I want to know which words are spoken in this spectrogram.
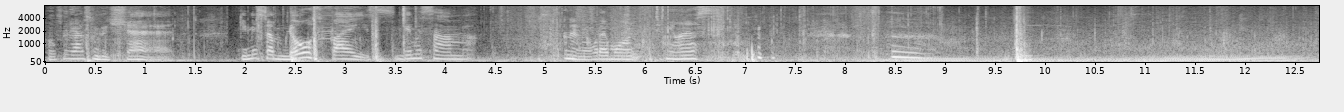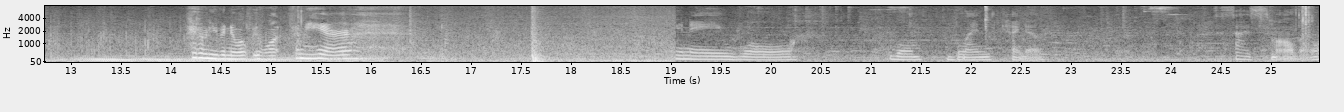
Hopefully they have some good shit. Give me some no spice. Give me some, I don't know what I want, to be honest. I don't even know what we want from here. In a wool, wool blend, kind of. Size small though.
